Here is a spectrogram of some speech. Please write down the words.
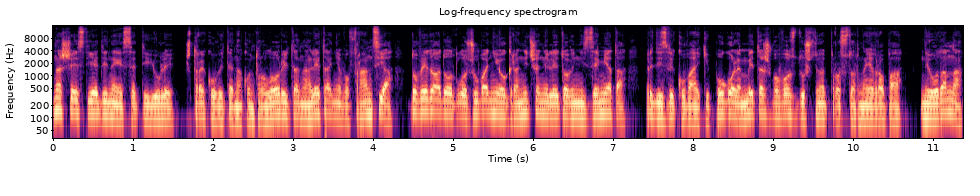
на 6 и 11 јули. Штрајковите на контролорите на летање во Франција доведоа до одложување и ограничени летови низ земјата, предизвикувајќи поголем метеж во воздушниот простор на Европа. Неодамна,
